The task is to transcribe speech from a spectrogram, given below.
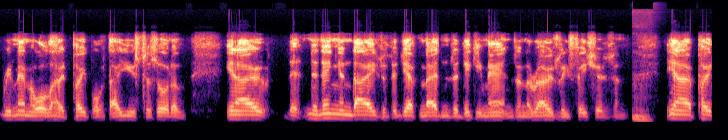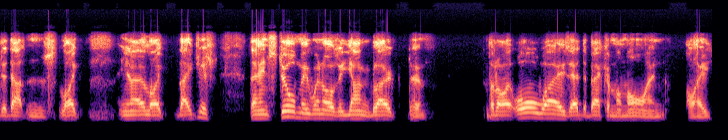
remember all those people. They used to sort of, you know, the, the days with the Jeff Maddens, the Dickie Mantons, and the Rosalie Fishers, and mm. you know Peter Duttons. Like, you know, like they just they instilled me when I was a young bloke. To, but I always had the back of my mind. I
